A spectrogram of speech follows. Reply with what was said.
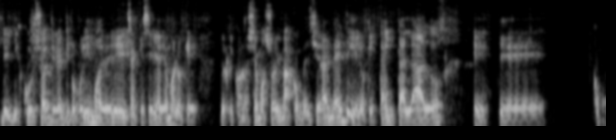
del discurso del antipopulismo de derecha, que sería, digamos, lo que, lo que conocemos hoy más convencionalmente y lo que está instalado, este, como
